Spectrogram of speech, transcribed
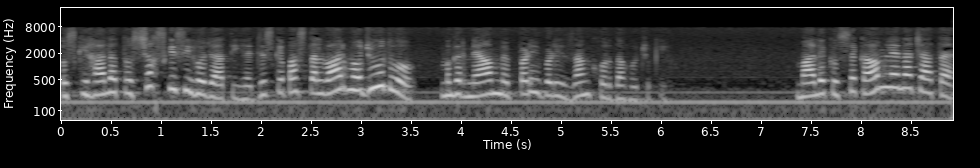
اس کی حالت اس شخص کی سی ہو جاتی ہے جس کے پاس تلوار موجود ہو، مگر نیام میں بڑی بڑی زنگ خوردہ ہو چکی مالک اس سے کام لینا چاہتا ہے،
